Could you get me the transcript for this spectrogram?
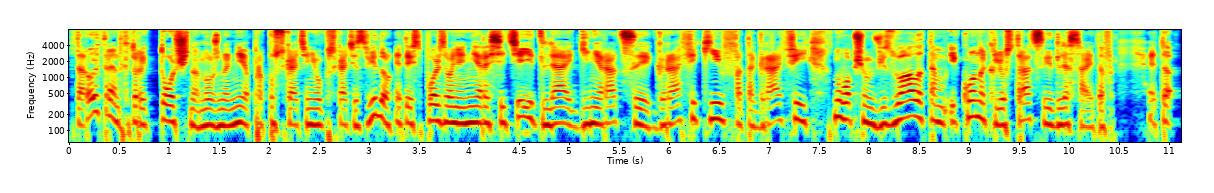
Второй тренд, который точно нужно не пропускать и не упускать из виду, это использование нейросетей для генерации графики, фотографий, ну, в общем, визуала, там, иконок, иллюстраций для сайтов. Это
